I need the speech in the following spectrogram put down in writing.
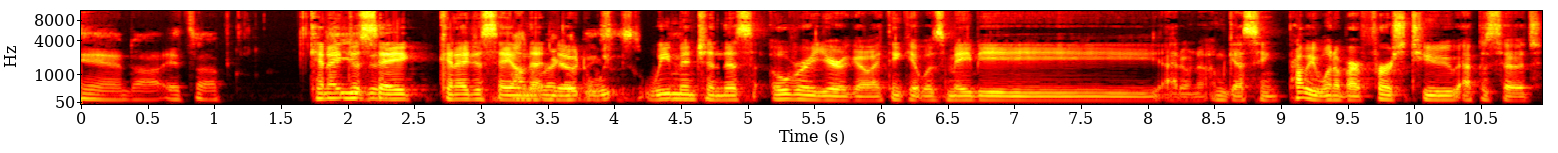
And uh, it's a Can I I, just say? Can I just say on, on that note? We, basis. we mentioned this over a year ago. I think it was maybe I don't know. I'm guessing probably one of our first two episodes.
